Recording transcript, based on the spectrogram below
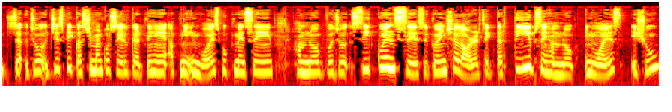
जो जिस भी कस्टमर को सेल करते हैं, अपनी इनवॉइस बुक में से हम लोग वो जो सीक्वेंस से सीक्वेंशियल ऑर्डर से, एक तरतीब से हम लोग इनवॉइस इशू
